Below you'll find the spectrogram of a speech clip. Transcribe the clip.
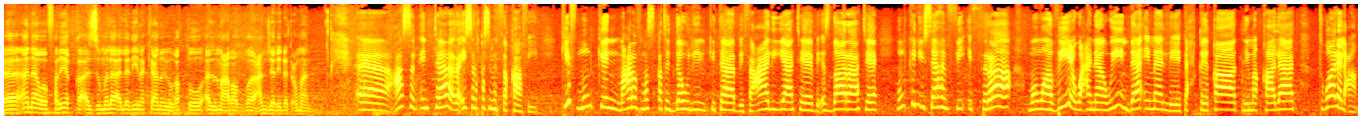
آه، أنا وفريق الزملاء الذين كانوا يغطوا المعرض عن جريدة عمان. آه عاصم أنت رئيس القسم الثقافي. كيف ممكن معرض مسقط الدولي للكتاب بفعالياته بإصداراته ممكن يساهم في إثراء مواضيع وعناوين دائمة لتحقيقات لمقالات طوال العام؟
